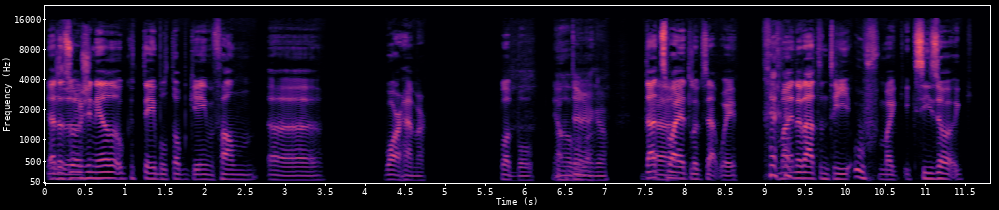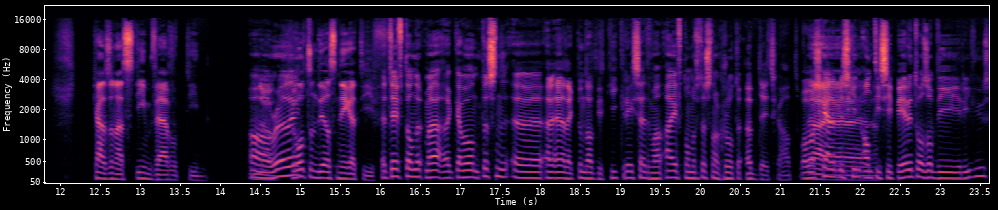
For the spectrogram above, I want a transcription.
Ja, Dus, dat is eh, origineel ook een tabletop game van eh, Warhammer. Blood Bowl. Ja. Oh, There you go. That's Eh. why it looks that way. maar inderdaad, een 3. Oef, maar ik, ik zie zo... Ik, ik ga zo naar Steam 5 op 10. Oh, Nou, really? Grotendeels negatief. Het heeft onder, maar ik heb ondertussen, eh, toen dat ik de key kreeg, zeiden van, ah, hij heeft ondertussen nog grote updates gehad. Wat waarschijnlijk misschien anticiperend was op die reviews.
